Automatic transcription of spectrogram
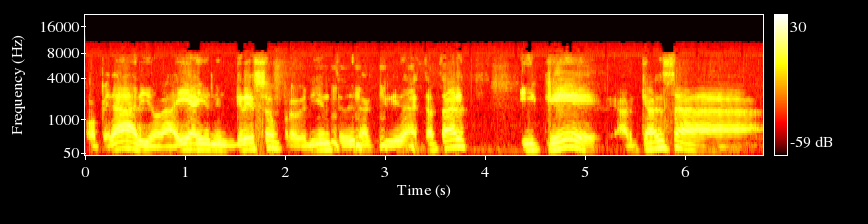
operario, ahí hay un ingreso proveniente de una actividad estatal y que alcanza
